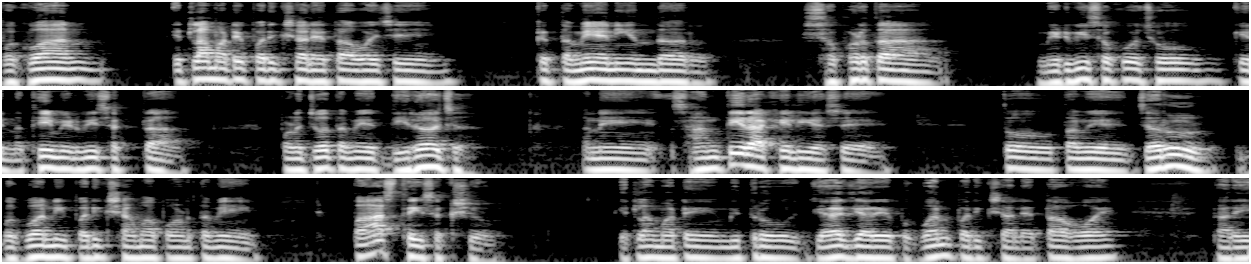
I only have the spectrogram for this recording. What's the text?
ભગવાન એટલા માટે પરીક્ષા લેતા હોય છે કે તમે એની અંદર સફળતા મેળવી શકો છો કે નથી મેળવી શકતા. પણ જો તમે ધીરજ અને શાંતિ રાખેલી હશે, તો તમે જરૂર ભગવાનની પરીક્ષામાં પણ તમે પાસ થઈ શકશો. એટલા માટે મિત્રો, જ્યારે જ્યારે ભગવાન પરીક્ષા લેતા હોય ત્યારે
